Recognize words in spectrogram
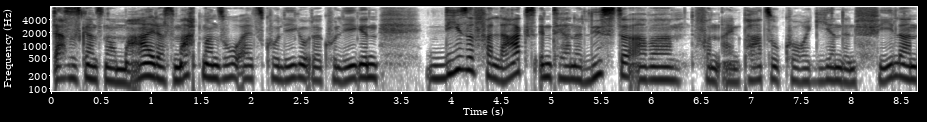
Das ist ganz normal, das macht man so als Kollege oder Kollegin. Diese verlagsinterne Liste aber von ein paar zu korrigierenden Fehlern,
